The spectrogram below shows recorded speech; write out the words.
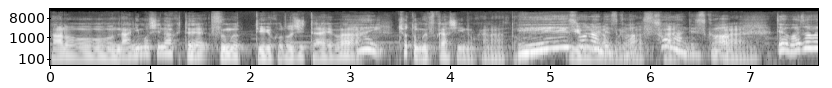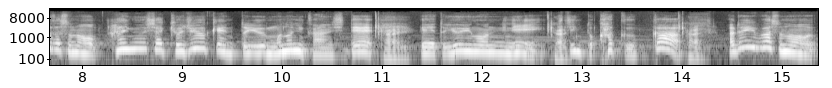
あの何もしなくて済むっていうこと自体は、ちょっと難しいのかなというふうに思います。そうなんですか、はい、じゃあわざわざその配偶者居住権というものに関して、はい、えーと、遺言にきちんと書くか、はい、あるいはその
